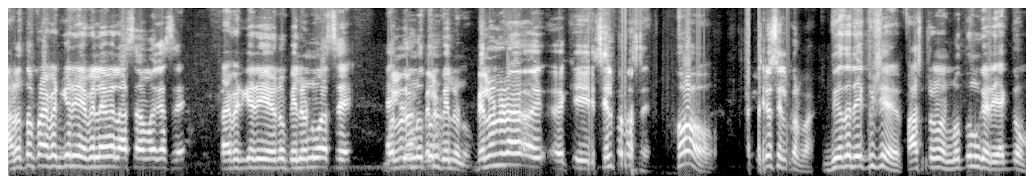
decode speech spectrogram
আরও তো প্রাইভেট গাড়ি অ্যাভেলেবেল আছে আমার কাছে। প্রাইভেট গাড়ি এখনও বেলুনও আছে। নতুন বেলুন বেলুনের কি সেল করবা আছে হো। এটা সেল করবা? দুই হাজার একুশের ফার্স্ট ওনার নতুন গাড়ি একদম।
